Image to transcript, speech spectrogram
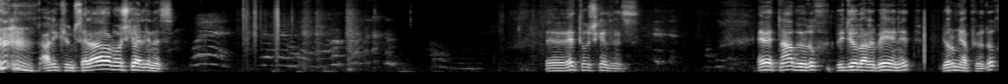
Aleyküm selam. Hoş geldiniz. Evet hoş geldiniz. Evet ne yapıyorduk? Videoları beğenip yorum yapıyorduk.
